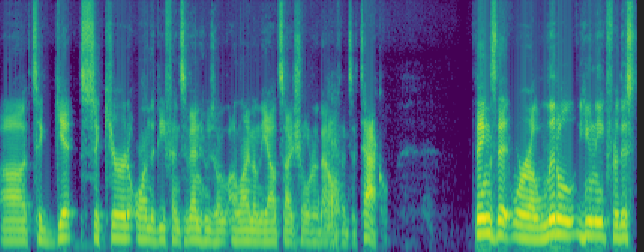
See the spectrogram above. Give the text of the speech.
uh, to get secured on the defensive end who's aligned on the outside shoulder of that offensive tackle. Things that were a little unique for this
